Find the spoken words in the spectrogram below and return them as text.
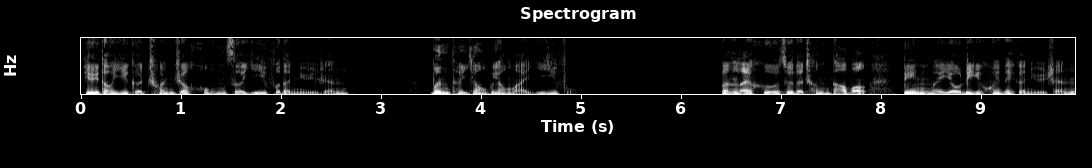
遇到一个穿着红色衣服的女人，问他要不要买衣服。本来喝醉的程大旺并没有理会那个女人，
